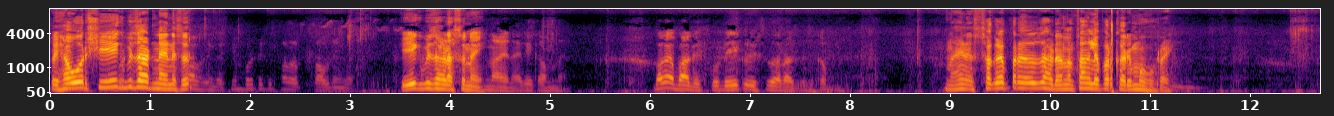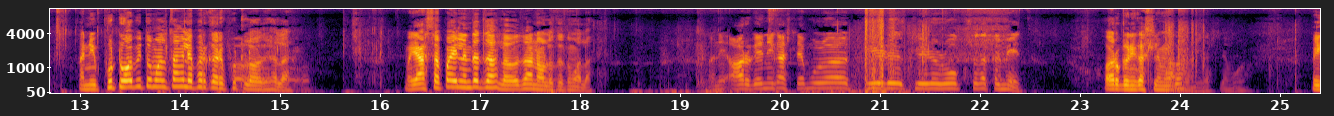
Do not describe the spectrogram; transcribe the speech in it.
पण ह्या वर्षी एक बी झाड नाही ना सर शंभर टक्के. एक बी झाड असं नाही नाही नाही रिकाम नाही बघा बागेत कुठे एक सुद्धा राहत रिकाम नाही. नाही ना सगळ्या प्रकार झाडांना चांगल्या प्रकारे मोहर आहे आणि फुटवा बी तुम्हाला चांगल्या प्रकारे फुटला होता ह्याला हो. म्हणजे असा पहिल्यांदाच झाला जाणवलं होतं तुम्हाला आणि ऑर्गॅनिक असल्यामुळं कीड कीड रोग सुद्धा कमी आहेत. ऑर्गॅनिक असल्यामुळे ऑर्गॅनिक असल्यामुळं. म्हणजे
